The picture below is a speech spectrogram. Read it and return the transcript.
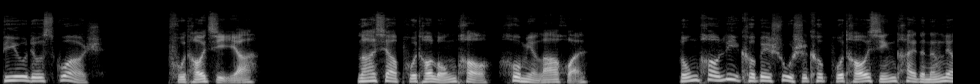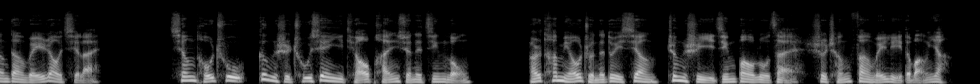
，Build Squash，葡萄挤压，拉下葡萄龙炮后面拉环，龙炮立刻被数十颗葡萄形态的能量弹围绕起来，枪头处更是出现一条盘旋的金龙，而他瞄准的对象正是已经暴露在射程范围里的王亚。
